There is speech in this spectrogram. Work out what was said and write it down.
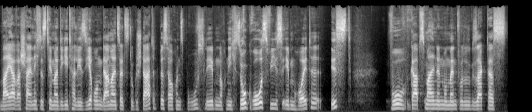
war ja wahrscheinlich das Thema Digitalisierung damals, als du gestartet bist, auch ins Berufsleben, noch nicht so groß, wie es eben heute ist. Wo gab es mal einen Moment, wo du gesagt hast,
